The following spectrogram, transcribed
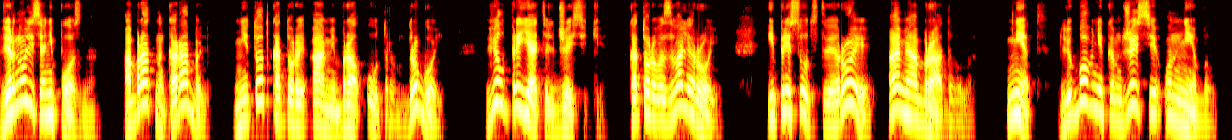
Вернулись они поздно. Обратно корабль, не тот, который Ами брал утром, другой, вел приятель Джессики, которого звали Рой. И присутствие Рои Ами обрадовало. Нет, любовником Джесси он не был.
